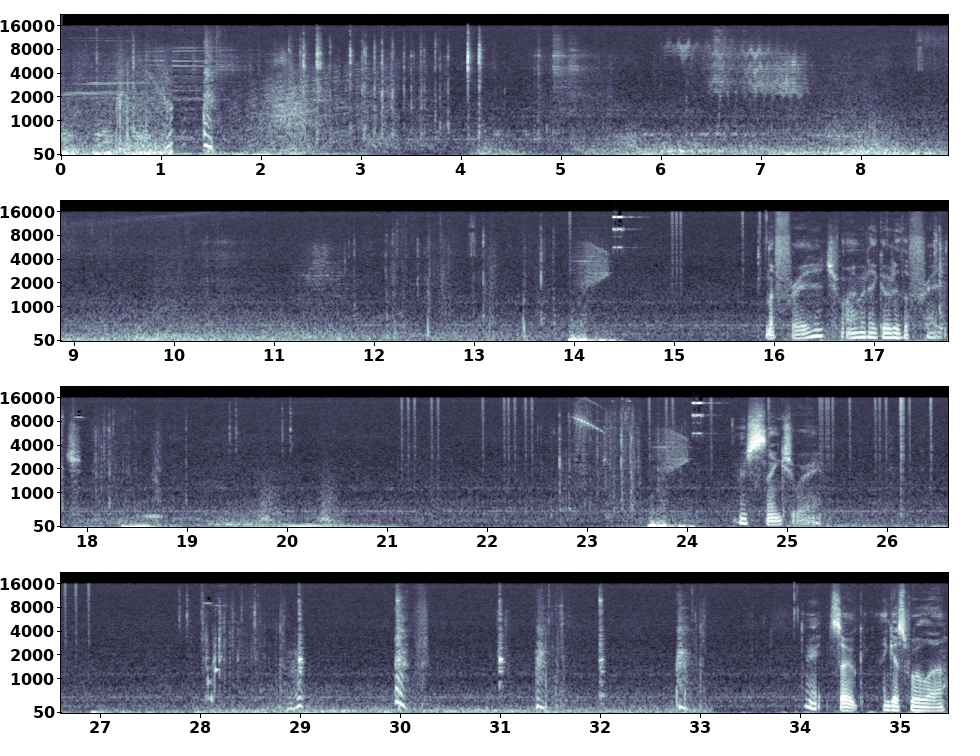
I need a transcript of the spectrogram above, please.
The fridge? Why would I go to the fridge? There's sanctuary. Alright, so I guess we'll uh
